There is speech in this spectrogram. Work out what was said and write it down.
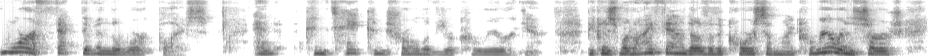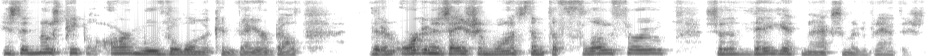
more effective in the workplace and can take control of your career again. Because what I found over the course of my career in search is that most people are moved along a conveyor belt that an organization wants them to flow through so that they get maximum advantage,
